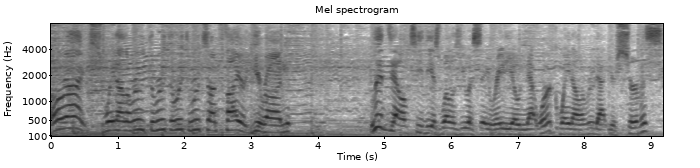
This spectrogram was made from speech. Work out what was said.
All right, Wayne Allyn Root, the Root, the Root, the Root's on fire here on Lindell TV as well as USA Radio Network. Wayne Allyn Root at your service.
